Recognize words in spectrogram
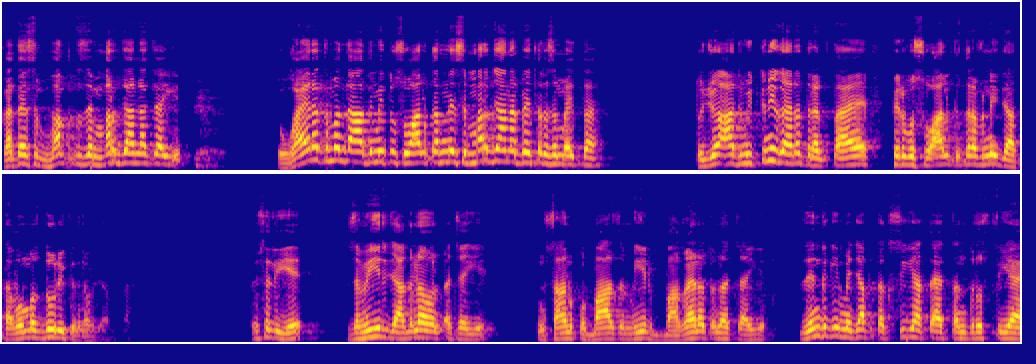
कहते इस वक्त से मर जाना चाहिए। तो गैरतमंद आदमी तो सवाल करने से मर जाना बेहतर समझता है। तो जो आदमी इतनी गैरत रखता है, फिर वो सवाल की तरफ़ नहीं जाता, वो मजदूरी की तरफ़ जाता है। तो इसलिए ज़मीर जागना होना चाहिए, इंसान को बाज़मीर बागैरत होना चाहिए। ज़िंदगी में जब तक सीहत है, तंदुरुस्ती है,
